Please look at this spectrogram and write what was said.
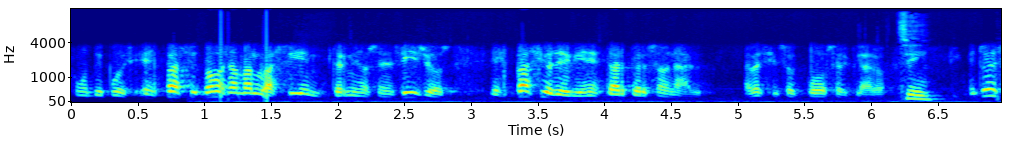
¿cómo te puedo decir? Espacios, vamos a llamarlo así en términos sencillos, espacios de bienestar personal. A ver si eso puedo ser claro. Sí. Entonces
